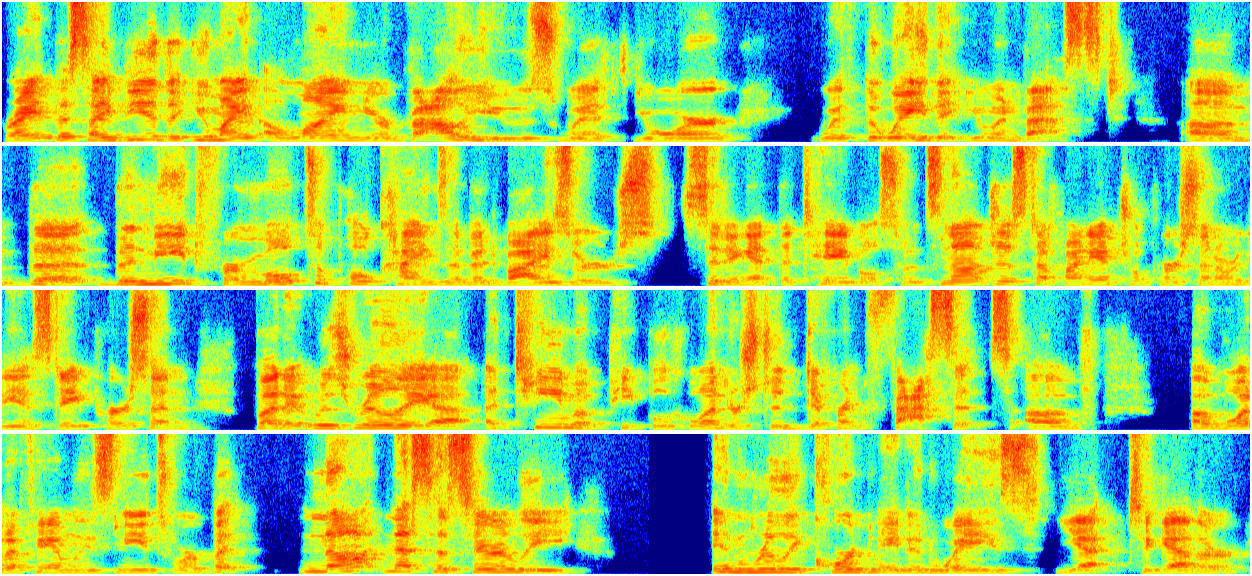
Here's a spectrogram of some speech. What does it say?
right this idea that you might align your values with your with the way that you invest um, the the need for multiple kinds of advisors sitting at the table. So it's not just a financial person or the estate person, but it was really a, a team of people who understood different facets of of what a family's needs were, but not necessarily in really coordinated ways yet together.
